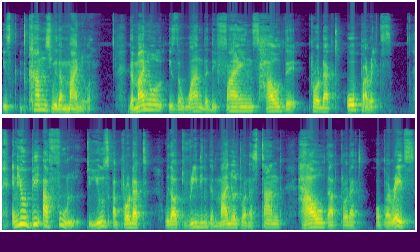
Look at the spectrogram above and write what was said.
it comes with a manual. The manual is the one that defines how the product operates. And you'd be a fool to use a product without reading the manual to understand how that product operates,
